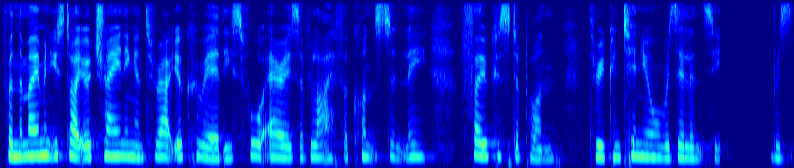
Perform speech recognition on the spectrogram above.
From the moment you start your training and throughout your career, these four areas of life are constantly focused upon through continual resiliency. Res,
